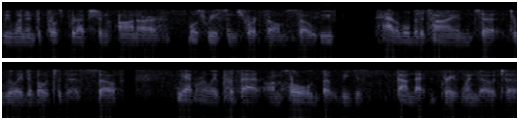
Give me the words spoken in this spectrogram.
we went into post production on our most recent short film. So we've had a little bit of time to, to really devote to this. So we haven't really put that on hold, but we just found that great window to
